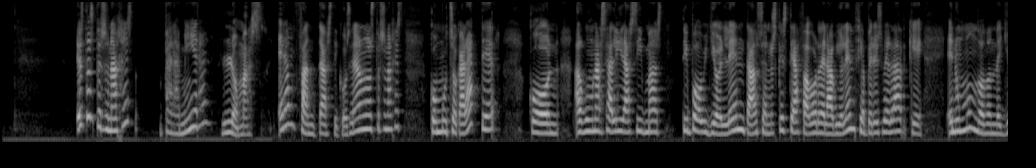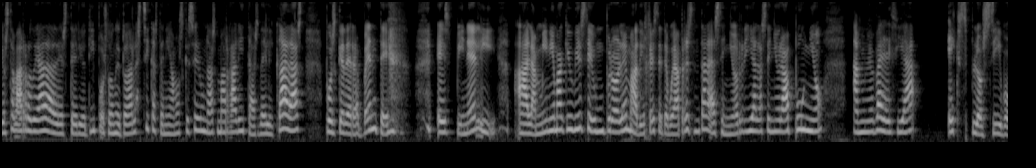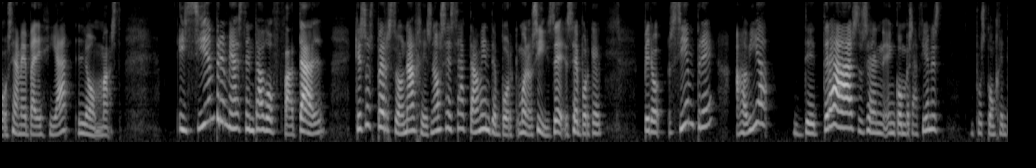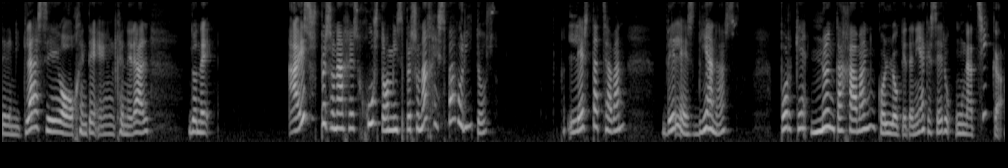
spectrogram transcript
Estos personajes para mí eran lo más, eran fantásticos, eran unos personajes con mucho carácter, con alguna salida así más tipo violenta, o sea, no es que esté a favor de la violencia, pero es verdad que en un mundo donde yo estaba rodeada de estereotipos, donde todas las chicas teníamos que ser unas margaritas delicadas, pues que de repente Spinelli, a la mínima que hubiese un problema, dijese, te voy a presentar al señor y a la señora Puño, a mí me parecía explosivo, o sea, me parecía lo más. Y siempre me ha sentado fatal que esos personajes, no sé exactamente por qué, bueno, sí, sé, sé por qué, pero siempre había detrás, o sea, en, conversaciones pues con gente de mi clase o gente en general, donde a esos personajes, justo a mis personajes favoritos, les tachaban de lesbianas porque no encajaban con lo que tenía que ser una chica.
